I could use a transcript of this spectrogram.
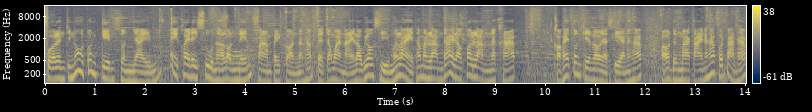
ฟอเรนติโนต้นเกมส่วนใหญ่ไม่ค่อยได้สู้นะครับเราเน้นฟาร์มไปก่อนนะครับ แต่จังหวะไหนเราเวลสี่เมื่อไหร่ ถ้ามันลำได้เราก็ลำนะครับ ขอแค่ต้นเกมเราอย่าเสียนะครับเอาดึงมาตายนะครับเฟิร์สบาทครับ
